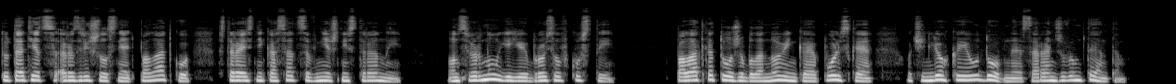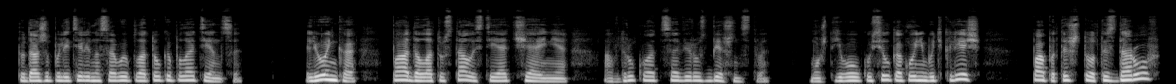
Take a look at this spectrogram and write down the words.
Тут отец разрешил снять палатку, стараясь не касаться внешней стороны. Он свернул ее и бросил в кусты. Палатка тоже была новенькая, польская, очень легкая и удобная, с оранжевым тентом. Туда же полетели носовой платок и полотенце. Ленька падал от усталости и отчаяния. А вдруг у отца вирус бешенства? Может, его укусил какой-нибудь клещ? «Папа, ты что, ты здоров?»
